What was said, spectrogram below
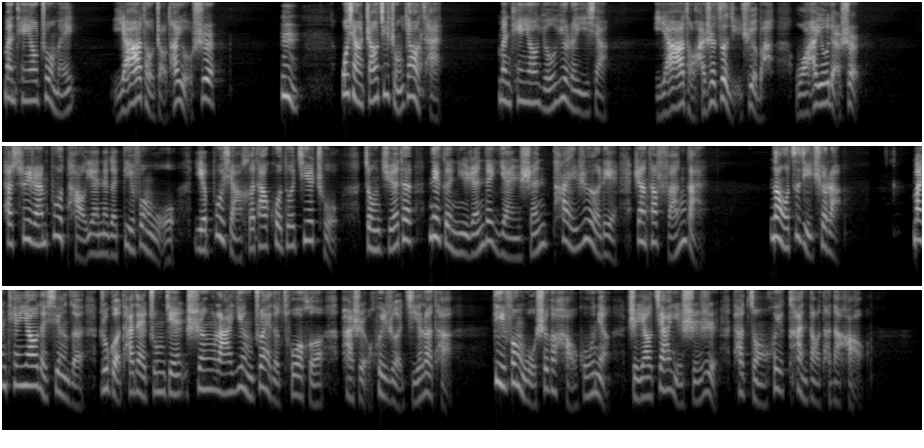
漫天妖皱眉，丫头找他有事？嗯，我想找几种药材。漫天妖犹豫了一下，丫头还是自己去吧，我还有点事儿。他虽然不讨厌那个地凤舞，也不想和她过多接触，总觉得那个女人的眼神太热烈，让他反感。那我自己去了。漫天妖的性子，如果他在中间生拉硬拽的撮合，怕是会惹急了他。地凤舞是个好姑娘，只要假以时日，他总会看到她的好。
